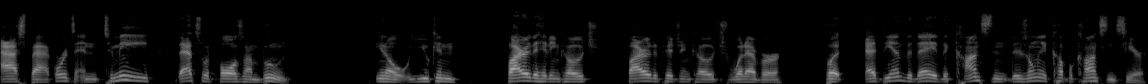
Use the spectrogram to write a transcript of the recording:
ass backwards and to me that's what falls on Boone. You know, you can fire the hitting coach, fire the pitching coach, whatever, but at the end of the day, the constant there's only a couple constants here.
